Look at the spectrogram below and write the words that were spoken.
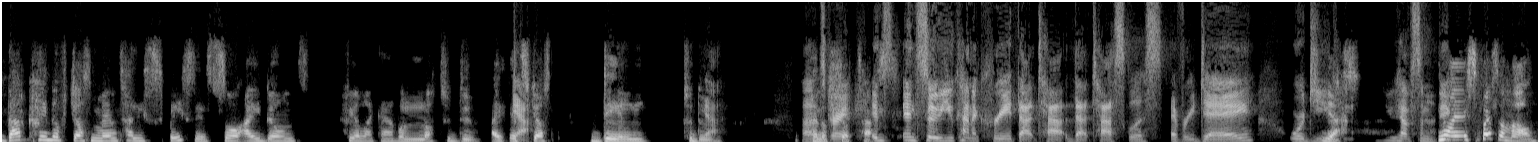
that kind of just mentally spaces so i don't feel like i have a lot to do. I, it's Yeah. just daily to do. Yeah. That's great. And, and so you kind of create that ta- that task list every day, or do you yes. kind of, you have some big? no i space them out.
